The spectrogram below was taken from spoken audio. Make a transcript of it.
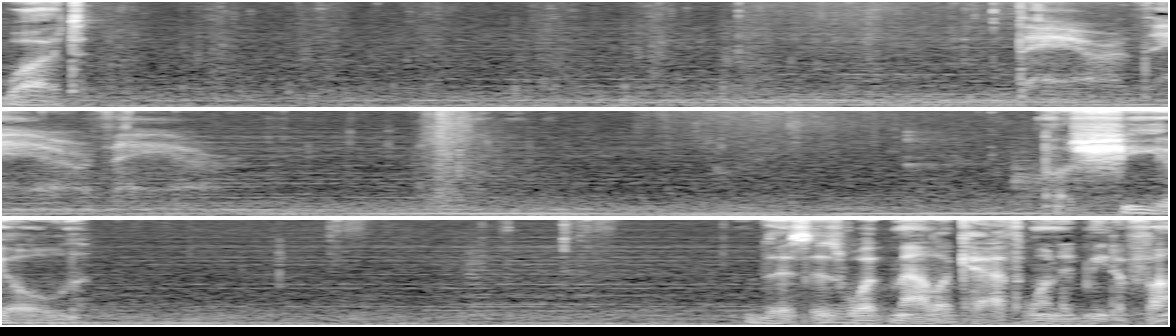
What? There, there, there. A shield. This is what Malacath wanted me to find.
